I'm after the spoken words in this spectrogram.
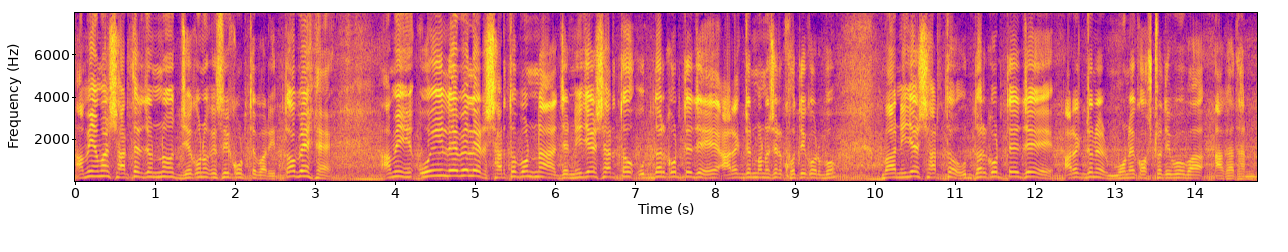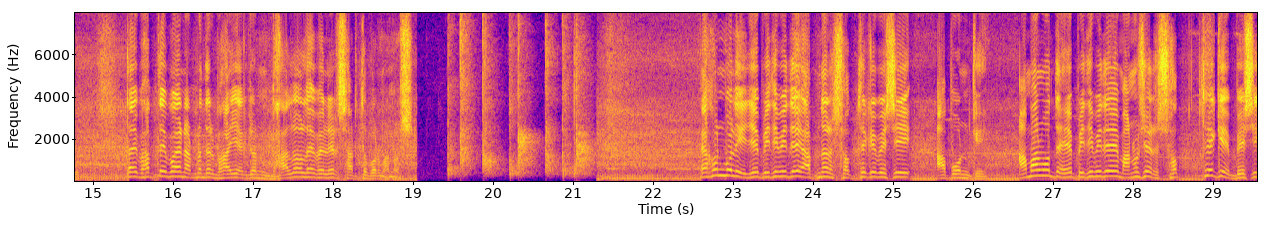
আমি আমার স্বার্থের জন্য যে কোনো কিছুই করতে পারি। তবে হ্যাঁ আমি ওই লেভেলের স্বার্থপর না যে নিজের স্বার্থ উদ্ধার করতে যে আরেকজন মানুষের ক্ষতি করব বা নিজের স্বার্থ উদ্ধার করতে যে আরেকজনের মনে কষ্ট দিব বা আঘাত আনব তাই ভাবতে পারেন আপনাদের ভাই একজন ভালো লেভেলের স্বার্থপর মানুষ। এখন বলি যে পৃথিবীতে আপনার সব থেকে বেশি আপনকে আমার মতে পৃথিবীতে মানুষের সব থেকে বেশি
